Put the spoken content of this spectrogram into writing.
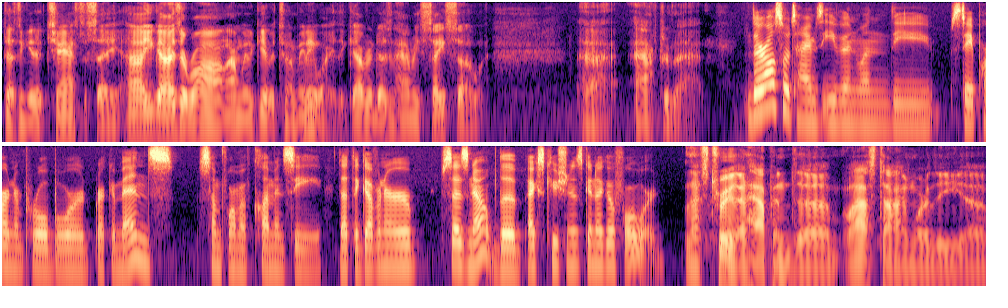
doesn't get a chance to say, "Oh, you guys are wrong. I'm going to give it to him anyway." The governor doesn't have any say so uh, after that. There are also times, even when the State Pardon and Parole Board recommends some form of clemency, that the governor says no, the execution is going to go forward. That's true. That happened uh, last time where the uh,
